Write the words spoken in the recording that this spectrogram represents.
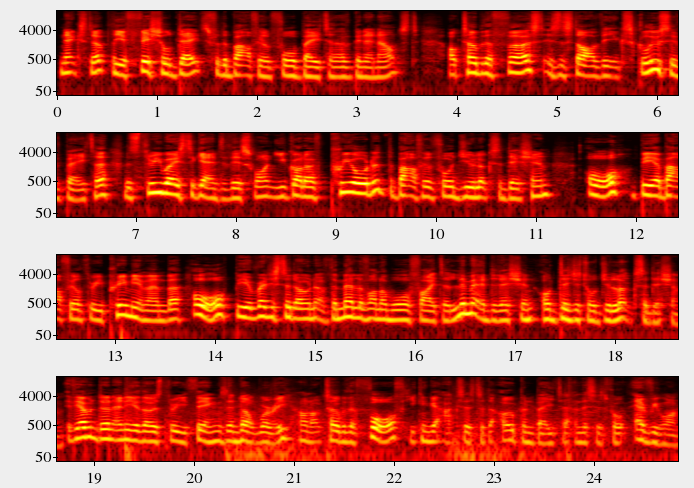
Next up, the official dates for the Battlefield 4 beta have been announced. October the 1st is the start of the exclusive beta. There's three ways to get into this one. You've got to have pre-ordered the Battlefield 4 Deluxe Edition, or be a Battlefield 3 Premium member, or be a registered owner of the Medal of Honor Warfighter Limited Edition or Digital Deluxe Edition. If you haven't done any of those three things, then don't worry. On October the 4th, you can get access to the open beta, and this is for everyone.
